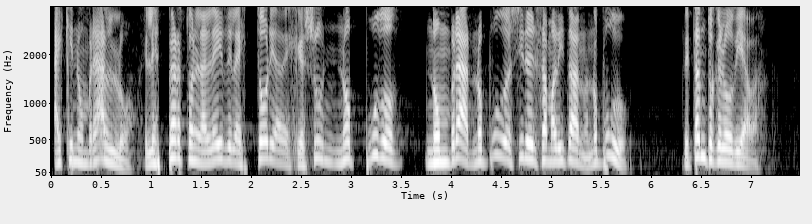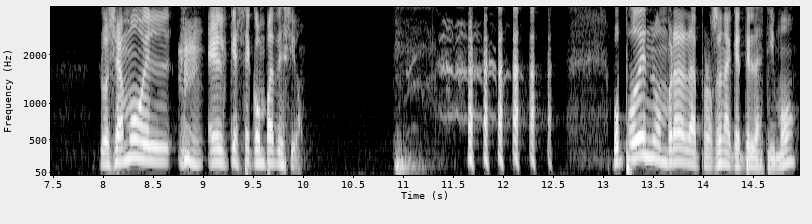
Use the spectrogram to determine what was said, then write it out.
hay que nombrarlo. El experto en la ley de la historia de Jesús no pudo nombrar, no pudo decir el samaritano, no pudo, de tanto que lo odiaba. Lo llamó el, el que se compadeció. ¿Vos podés nombrar a la persona que te lastimó?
